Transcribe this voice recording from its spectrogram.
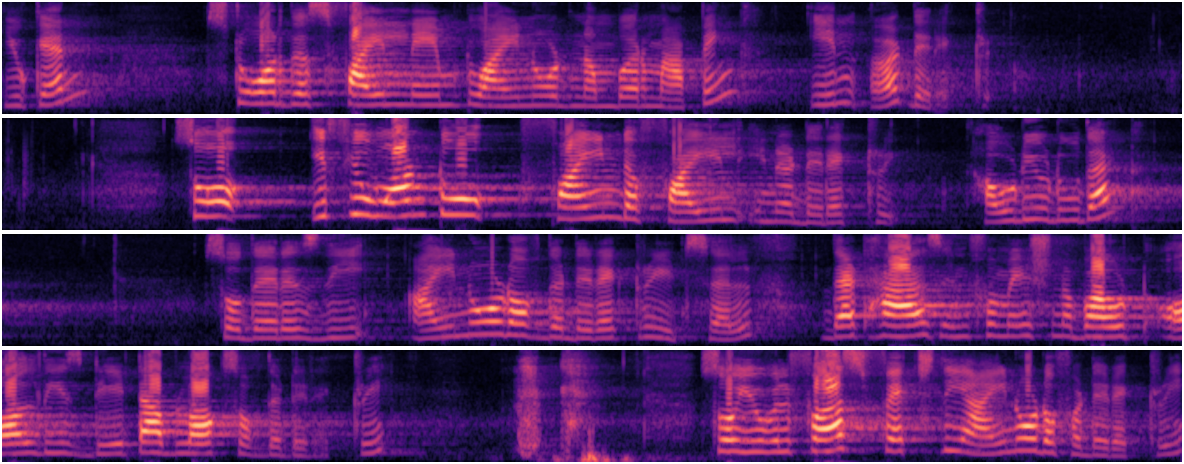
you can store this file name to inode number mapping in a directory. So, if you want to find a file in a directory, how do you do that? So, there is the inode of the directory itself that has information about all these data blocks of the directory. so, you will first fetch the inode of a directory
